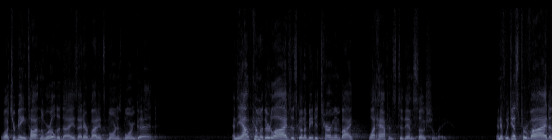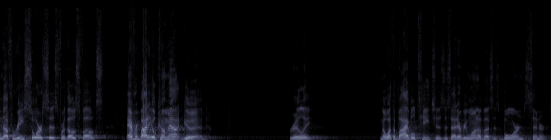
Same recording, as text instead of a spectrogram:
What you're being taught in the world today is that everybody that's born is born good. And the outcome of their lives is going to be determined by what happens to them socially. And if we just provide enough resources for those folks, everybody will come out good. Really? No, what the Bible teaches is that every one of us is born sinners,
